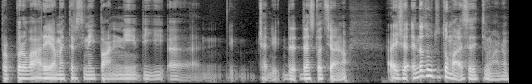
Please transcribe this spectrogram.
Pro- provare a mettersi nei panni di, eh, di- cioè, di- de- della situazione. No? Allora dice, è andato tutto male questa settimana,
